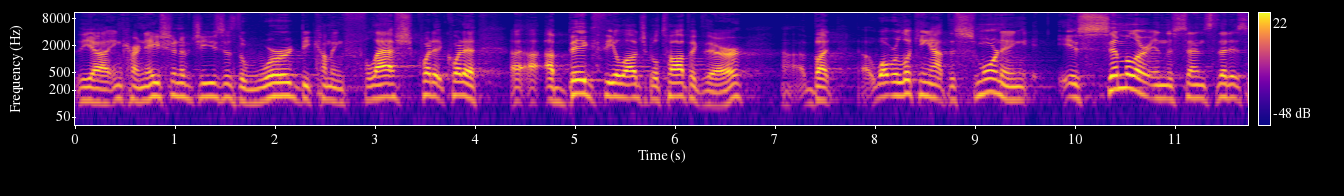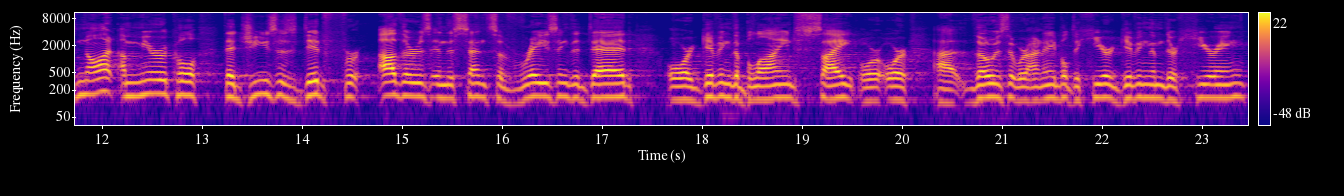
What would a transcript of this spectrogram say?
the uh, incarnation of Jesus, the Word becoming flesh, quite a, quite a, a, a big theological topic there. Uh, but uh, what we're looking at this morning is similar in the sense that it's not a miracle that Jesus did for others in the sense of raising the dead or giving the blind sight or, or uh, those that were unable to hear, giving them their hearing.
